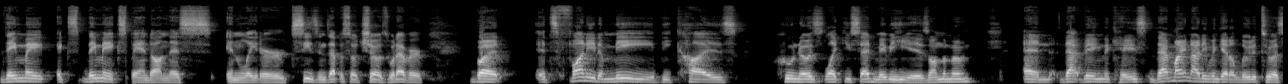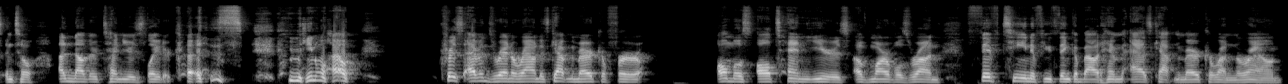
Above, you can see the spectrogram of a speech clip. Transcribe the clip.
they may ex- they may expand on this in later seasons, episode shows, whatever. But it's funny to me because who knows? Like you said, maybe he is on the moon. And that being the case, that might not even get alluded to us until another 10 years later. Because meanwhile, Chris Evans ran around as Captain America for almost all 10 years of Marvel's run, 15 if you think about him as Captain America running around.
